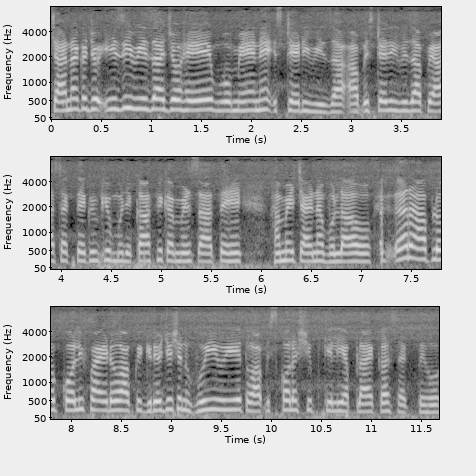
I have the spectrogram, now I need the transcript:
चाइना का जो इजी वीज़ा जो है वो मेन है स्टडी वीज़ा आप स्टडी वीज़ा पे आ सकते हैं क्योंकि मुझे काफ़ी कमेंट्स आते हैं। हमें चाइना बुलाओ। अगर आप लोग क्वालिफाइड हो आपकी ग्रेजुएशन हुई हुई है तो आप स्कॉलरशिप के लिए अप्लाई कर सकते हो।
